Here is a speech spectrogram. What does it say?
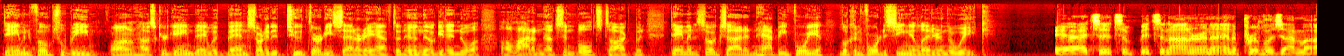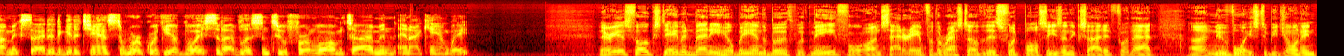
Damon, folks, will be on Husker Game Day with Ben starting at 2.30 Saturday afternoon. They'll get into a, a lot of nuts and bolts talk. But, Damon, so excited and happy for you. Looking forward to seeing you later in the week. Yeah, it's it's a it's an honor and a, and a privilege. I'm I'm excited to get a chance to work with you, a voice that I've listened to for a long time, and, and I can't wait. There he is, folks. Damon Benning. He'll be in the booth with me for on Saturday and for the rest of this football season. Excited for that uh, new voice to be joining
